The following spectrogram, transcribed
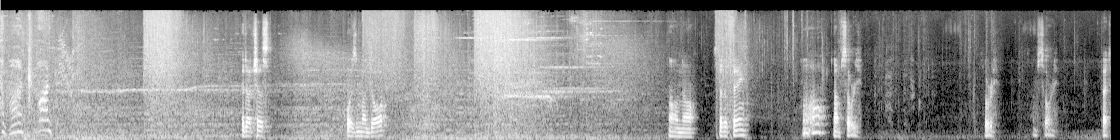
Come on, come on. Did I just poison my dog? Oh no. Is that a thing? Oh, I'm sorry. Sorry. I'm sorry. Pet.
